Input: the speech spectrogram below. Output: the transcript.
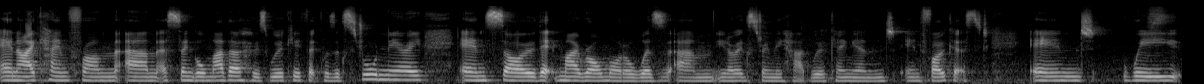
And I came from um, a single mother whose work ethic was extraordinary, and so that my role model was, um, you know, extremely hardworking and, and focused. And we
